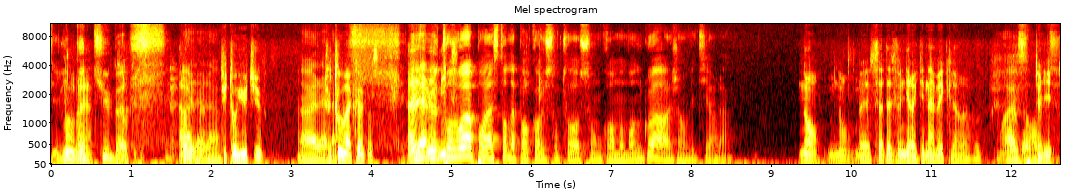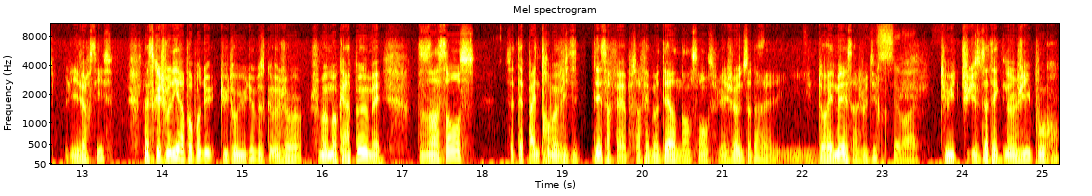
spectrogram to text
Non. Ah Oh ouais, là là. tuto YouTube, Ah là là. tuto Macon. Et là, le tournoi, pour l'instant, n'a pas encore eu son, tour- son grand moment de gloire, j'ai envie de dire là. Non, non, mais ça doit venir avec Namek là. Ouais, de doute. l'hi- de l'hiver 6. Mais ce que je veux dire à propos du tuto YouTube, parce que je, je me moque un peu, mais dans un sens, c'était pas une trop mauvaise idée, ça fait, ça fait moderne dans le sens, les jeunes, ça ils doivent aimer ça, je veux dire. C'est vrai. Tu utilises la technologie pour,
